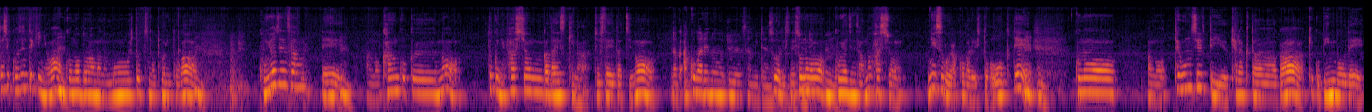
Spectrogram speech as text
私個人的にはうん。このドラマのもう一つのポイントが、うん。コミョジンさんうん。あの韓国の特にファッションが大好きな女性たちのなんか憧れの女優さんみたいなそうですね。そのうん。コミョジンさんのファッションにすごい憧れる人が多くて、うんうん。このあのテゴンシェっていうキャラクターが結構貧乏で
